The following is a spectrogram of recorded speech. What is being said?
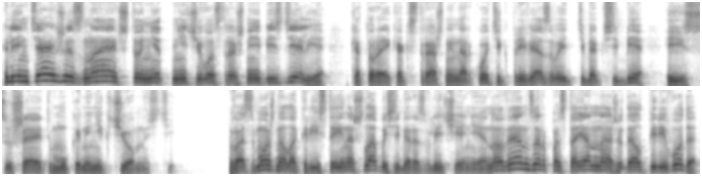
Лентяй же знает, что нет ничего страшнее безделья, которое, как страшный наркотик, привязывает тебя к себе и иссушает муками никчемности. Возможно, Лакриста и нашла бы себе развлечение, но Вензор постоянно ожидал перевода,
